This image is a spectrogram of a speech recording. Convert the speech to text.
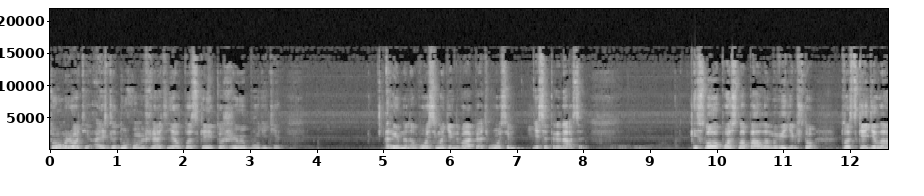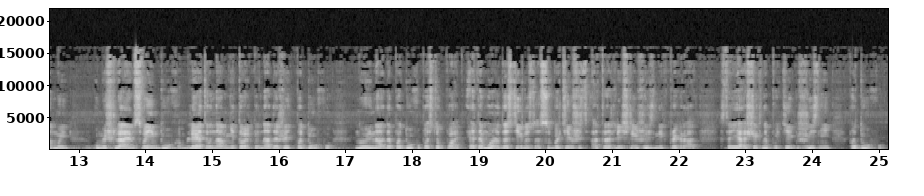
то умрете, а если духом умышляете дел плоские, то живы будете. Римлянам 8, 1, 2, 5, 8, 10, 13. И слово апостола Павла мы видим, что плоские дела мы умышляем своим духом. Для этого нам не только надо жить по духу, но и надо по духу поступать. Это может достигнуть, освободившись от различных жизненных преград, стоящих на пути к жизни по духу,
